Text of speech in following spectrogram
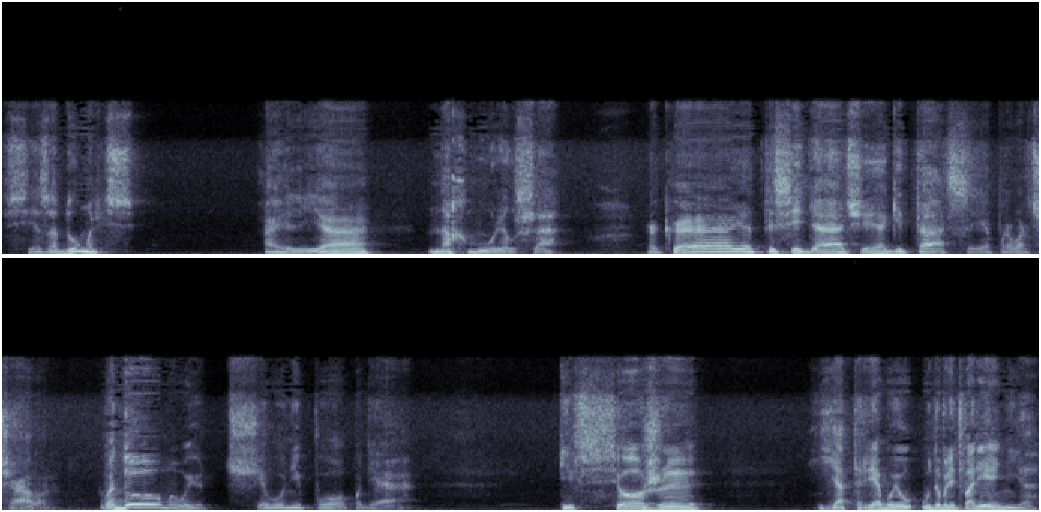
Все задумались, а Илья нахмурился. «Какая-то сидячая агитация!» — проворчал он. «Выдумывают, чего ни попадя!» «И все же я требую удовлетворения!»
